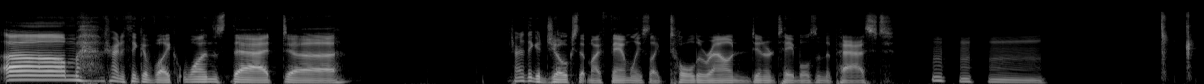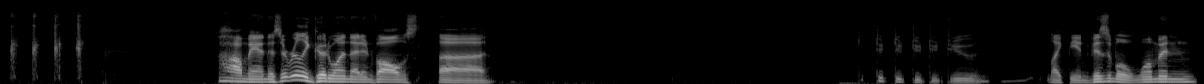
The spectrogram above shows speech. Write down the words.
Um, I'm trying to think of like ones that uh, trying to think of jokes that my family's like told around dinner tables in the past. Oh man, there's a really good one that involves uh do, do, do, do, do, like the invisible woman.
